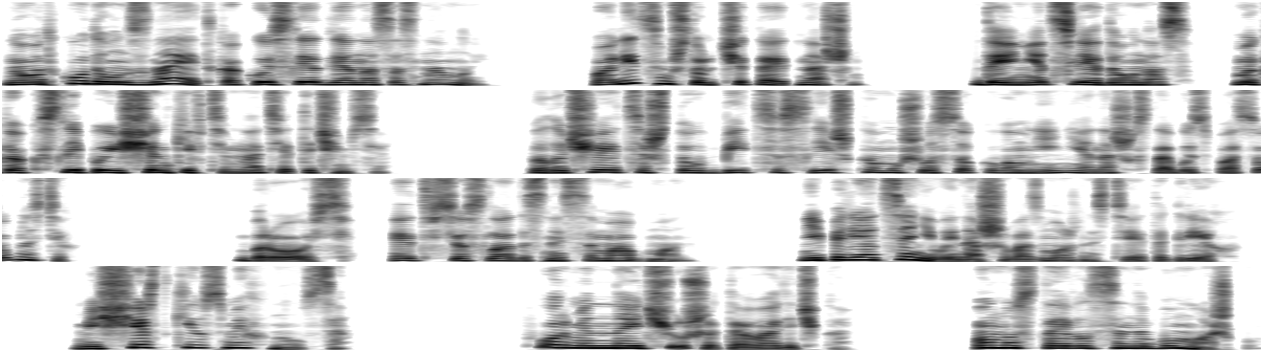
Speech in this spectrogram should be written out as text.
Но откуда он знает, какой след для нас основной? По лицам, что ли, читает нашим? Да и нет следа у нас. Мы как слепые щенки в темноте тычемся. Получается, что убийца слишком уж высокого мнения о наших с тобой способностях? Брось, это все сладостный самообман. Не переоценивай наши возможности, это грех. Мещерский усмехнулся. Форменная чушь это, Вадечка. Он уставился на бумажку.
